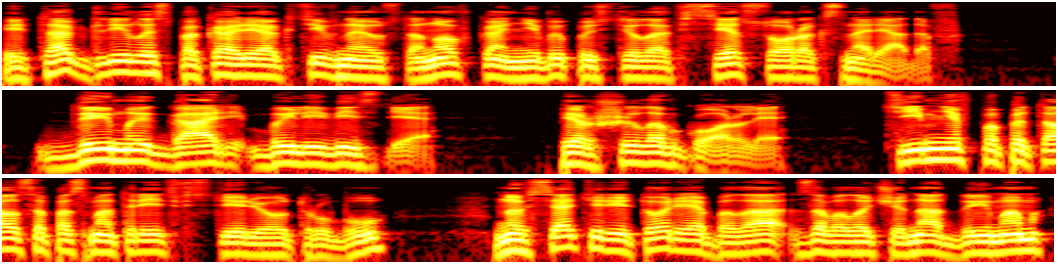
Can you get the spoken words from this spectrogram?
И так длилось, пока реактивная установка не выпустила все 40 снарядов. Дым и гарь были везде. Першило в горле. Тимнев попытался посмотреть в стереотрубу, но вся территория была заволочена дымом,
